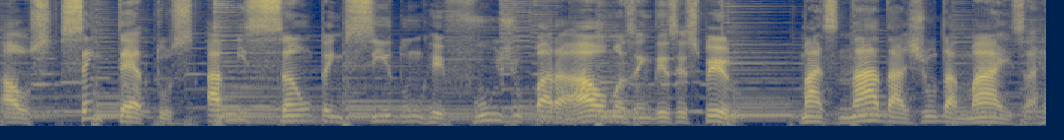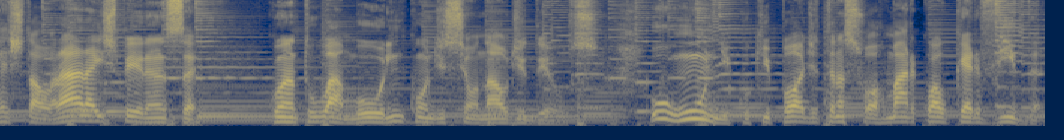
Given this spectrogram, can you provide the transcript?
aos sem-tetos, a missão tem sido um refúgio para almas em desespero. Mas nada ajuda mais a restaurar a esperança quanto o amor incondicional de Deus, o único que pode transformar qualquer vida,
